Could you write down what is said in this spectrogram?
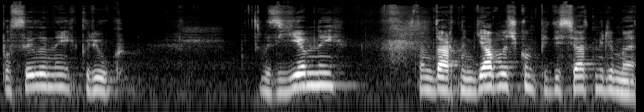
посилений крюк. З'ємний стандартним яблучком 50 мм.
